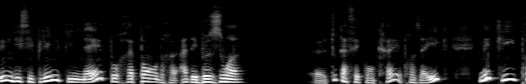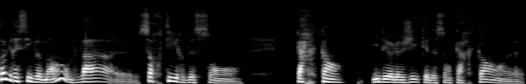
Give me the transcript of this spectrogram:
une discipline qui naît pour répondre à des besoins euh, tout à fait concrets et prosaïques, mais qui progressivement va euh, sortir de son carcan idéologique et de son carcan euh,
